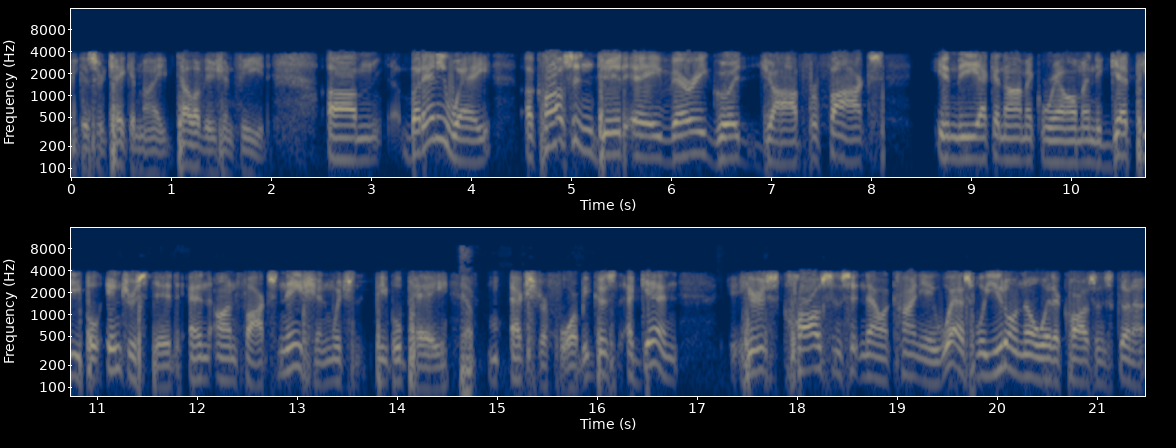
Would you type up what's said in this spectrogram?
because they're taking my television feed. Um, but anyway, uh, Carlson did a very good job for Fox in the economic realm and to get people interested and on Fox Nation, which people pay Yep. extra for because again here's Carlson sitting down with Kanye West. Well, you don't know whether Carlson's going to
